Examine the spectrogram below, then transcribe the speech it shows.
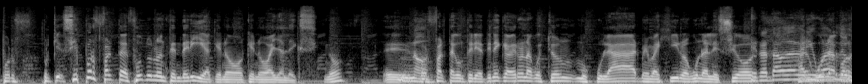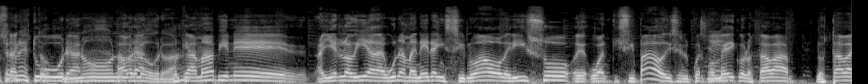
por porque si es por falta de fútbol no entendería que no que no vaya Alexis, ¿no? Eh, No. Por falta de puntería. Tiene que haber una cuestión muscular, me imagino, alguna lesión, He tratado de averiguar, alguna contractura. No, no lo Ahora, logro, ¿ah? Porque además viene, ayer lo había de alguna manera insinuado Berizzo eh, o anticipado, dice el cuerpo Sí. médico lo estaba lo estaba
